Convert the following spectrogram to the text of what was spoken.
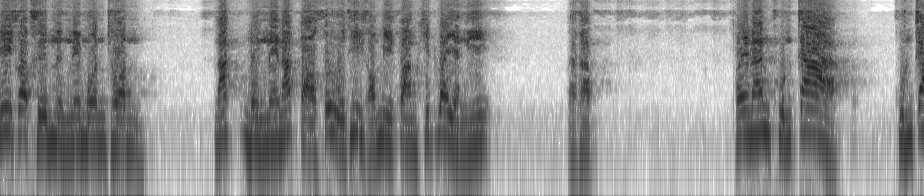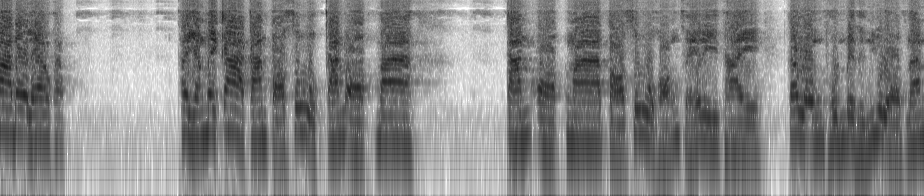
นี่ก็คือหนึ่งในมวลชน นักหนึ่งในนักต่อสู้ที่เขามีความคิดว่าอย่างนี้นะครับ เพราะฉะนั้นคุณกล้า คุณกล้าได้แล้วครับ ถ้ายังไม่กล้าการต่อสู้การออกมา การออกมาต่อสู้ของเสรีไทย ถ้าลงทุนไปถึงยุโรปนั้น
